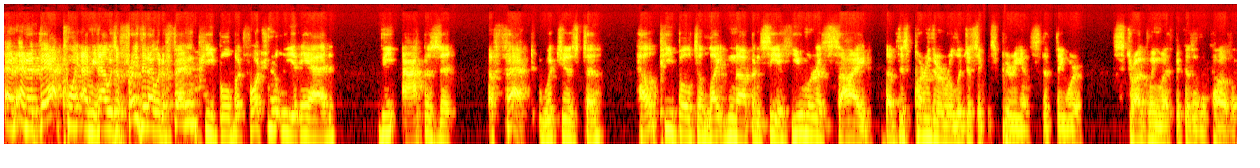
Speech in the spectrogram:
and, and at that point, I mean, I was afraid that I would offend people, but fortunately, it had the opposite effect, which is to help people to lighten up and see a humorous side of this part of their religious experience that they were struggling with because of the COVID.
